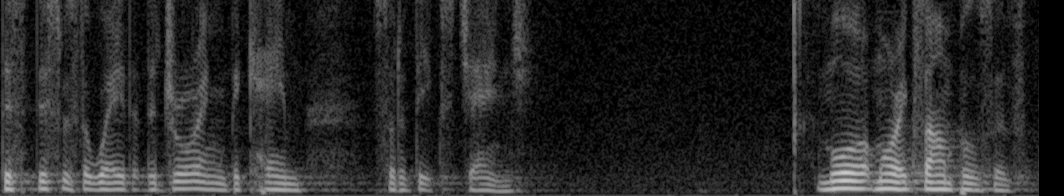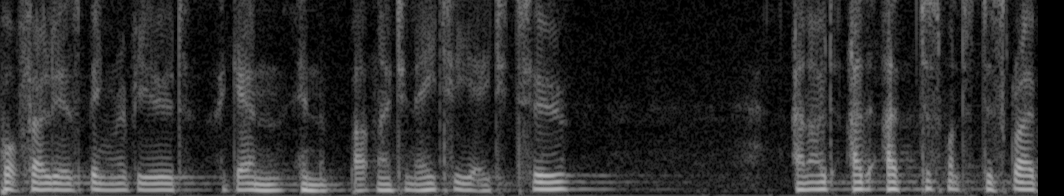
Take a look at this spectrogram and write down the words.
this, this was the way that the drawing became sort of the exchange. More, more examples of portfolios being reviewed, again in about 1980, 82. And I'd, I'd, I just want to describe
